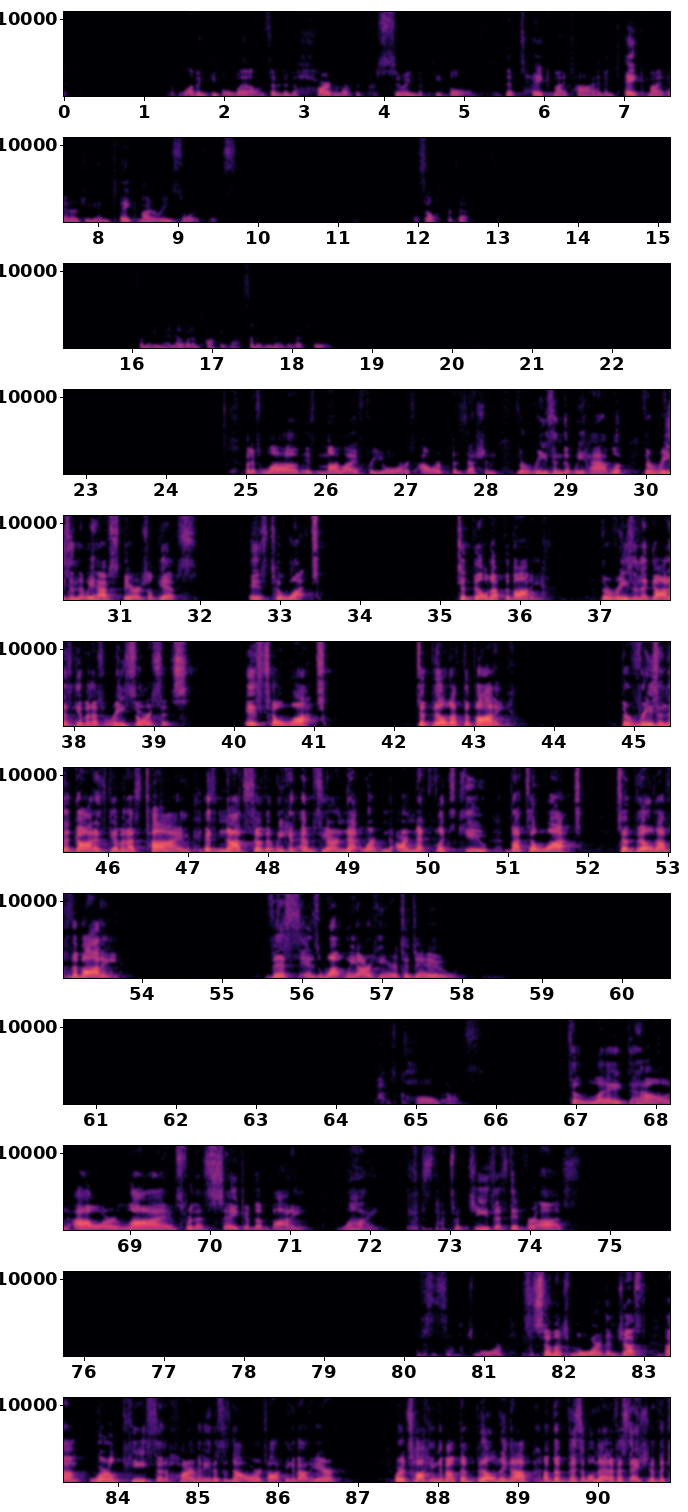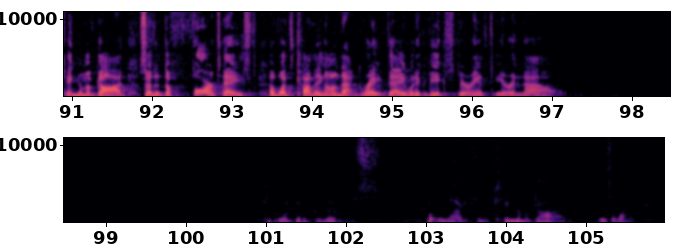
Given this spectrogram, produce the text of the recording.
of loving people well, instead of doing the hard work of pursuing the people that take my time and take my energy and take my resources, I self protect. Some of you may know what I'm talking about. Some of you may do that too. But if love is my life for yours, our possession, the reason that we have, look, the reason that we have spiritual gifts is to what? To build up the body. The reason that God has given us resources is to what? To build up the body. The reason that God has given us time is not so that we can empty our network, our Netflix queue, but to what? To build up the body. This is what we are here to do. God has called us to lay down our lives for the sake of the body. Why? Because that's what Jesus did for us. This is so much more. This is so much more than just um, world peace and harmony. This is not what we're talking about here. We're talking about the building up of the visible manifestation of the kingdom of God so that the foretaste of what's coming on that great day would be experienced here and now. People would get a glimpse of what life in the kingdom of God is like.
